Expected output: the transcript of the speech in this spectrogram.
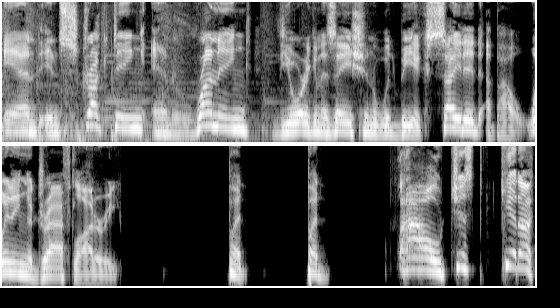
and instructing and running the organization would be excited about winning a draft lottery. But, but, wow, just get a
